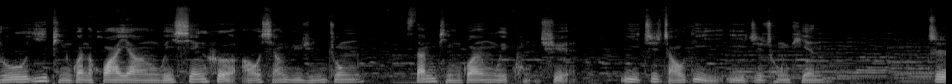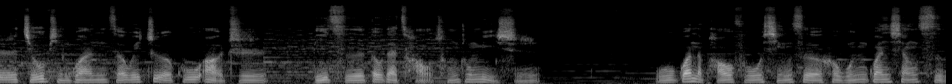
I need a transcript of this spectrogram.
如一品官的花样为仙鹤翱翔于云中，三品官为孔雀，一只着地，一只冲天。至九品官则为鹧鸪二只，彼此都在草丛中觅食。武官的袍服形色和文官相似。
